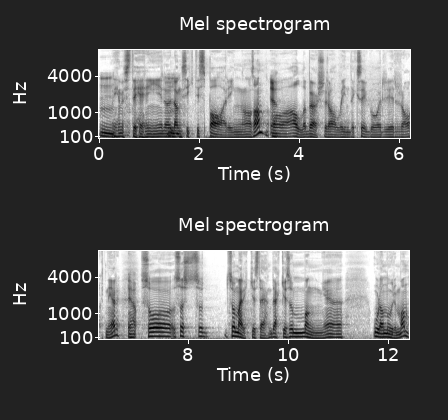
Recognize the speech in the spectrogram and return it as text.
mm, investeringer og Mm. langsiktig sparing og sånn, Ja. og alle børser og alle indekser går rakt ned, ja. så, så, så, så merkes det. Det er ikke så mange Ola Nordmann,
